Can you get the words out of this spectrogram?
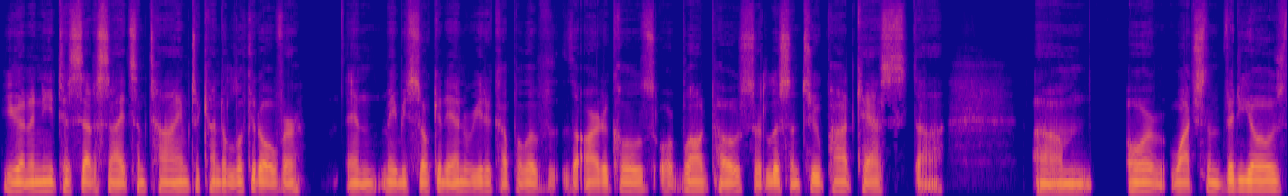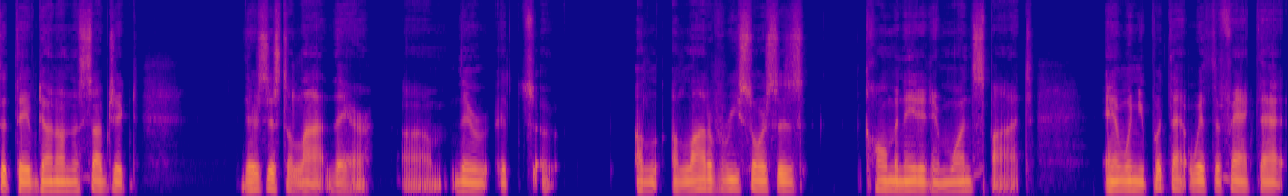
You're going to need to set aside some time to kind of look it over and maybe soak it in, read a couple of the articles or blog posts or listen to podcasts. Uh, um, or watch some videos that they've done on the subject. There's just a lot there. Um, there, it's a, a, a lot of resources culminated in one spot. And when you put that with the fact that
